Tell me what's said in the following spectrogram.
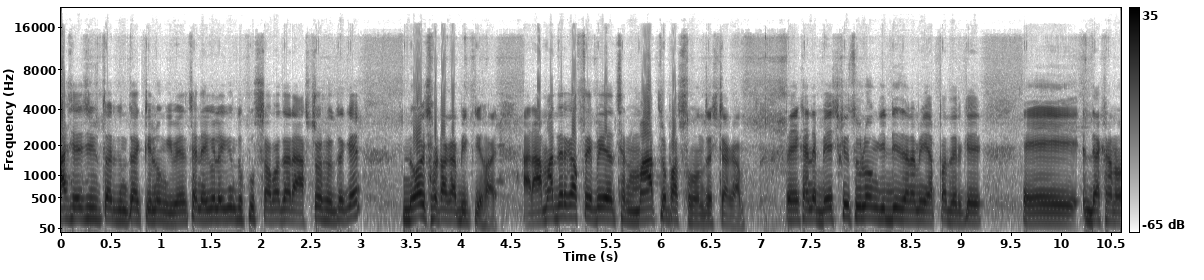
আশি আশি সুতার কিন্তু একটি লুঙ্গি পেয়েছেন। এগুলো কিন্তু খুচরা বাজারে আটশোশো থেকে নয়শো টাকা বিক্রি হয়। আর আমাদের কাছে পেয়েছেন মাত্র পাঁচশো পঞ্চাশ টাকা। তো এখানে বেশ কিছু লুঙ্গির ডিজাইন আমি আপনাদেরকে এই দেখানো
